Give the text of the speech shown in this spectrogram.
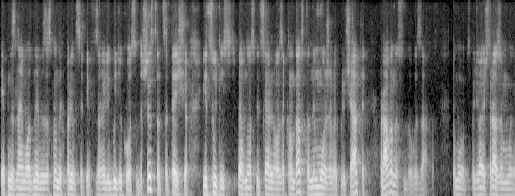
як ми знаємо, одним із основних принципів взагалі будь-якого судочинства це те, що відсутність певного спеціального законодавства не може виключати право на судовий захист. Тому сподіваюся, разом ми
